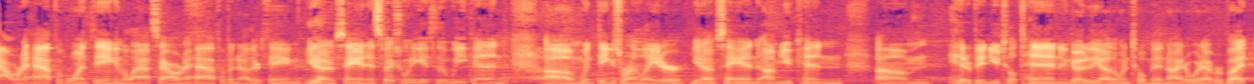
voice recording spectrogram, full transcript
hour and a half of one thing and the last hour and a half of another thing. You Yeah. know what I'm saying? Especially when you get to the weekend, um, when things run later. You know what I'm saying? Um, you can um, hit a venue till ten and go to the other one till midnight or whatever. But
